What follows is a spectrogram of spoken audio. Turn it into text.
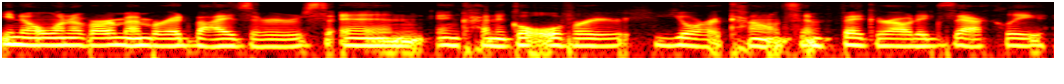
you know, one of our member advisors and and kind of go over your accounts and figure out exactly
